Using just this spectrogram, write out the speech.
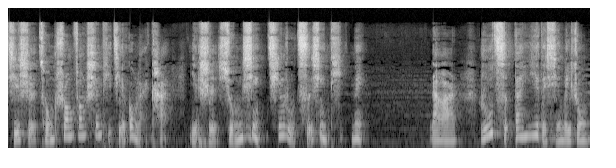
即使从双方身体结构来看，也是雄性侵入雌性体内。然而，如此单一的行为中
